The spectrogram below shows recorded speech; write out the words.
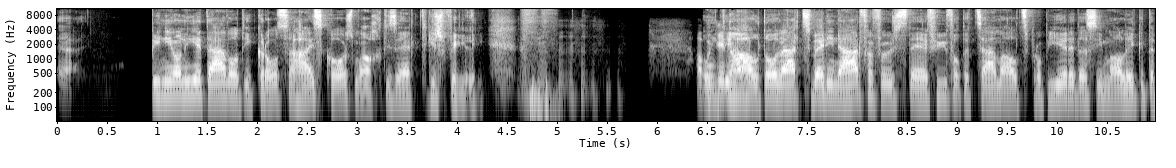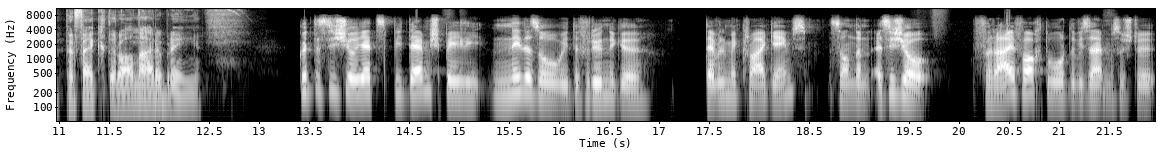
äh, bin ich auch nie der, der die grossen Highscores macht, in solchen Spielen. Aber und genau... ich habe halt auch zu wenig Nerven für es, fünf oder zehn Mal zu probieren, dass ich mal den perfekten Run herbringe. Gut, das ist ja jetzt bei dem Spiel nicht so wie in den früheren Devil May Cry Games, sondern es ist ja vereinfacht worden, wie sagt man so schön,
